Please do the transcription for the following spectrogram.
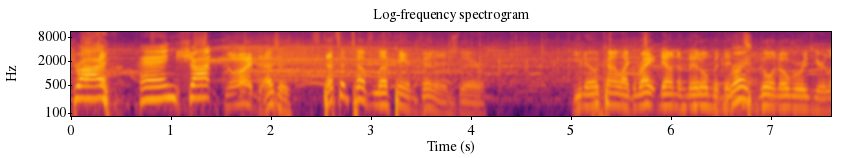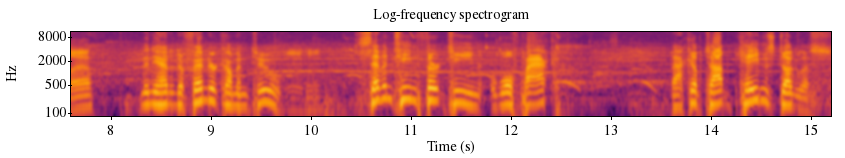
Drive, hang, shot. Good. That's a that's a tough left hand finish there. You know, kind of like right down the middle, but then Right. it's going over with your left. Then you had a defender coming too. Mm-hmm. 17 13 Wolfpack. Back up top, Cadence Douglas.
